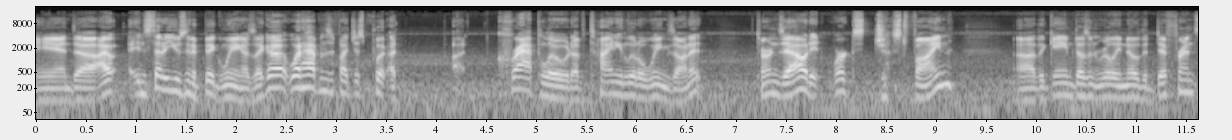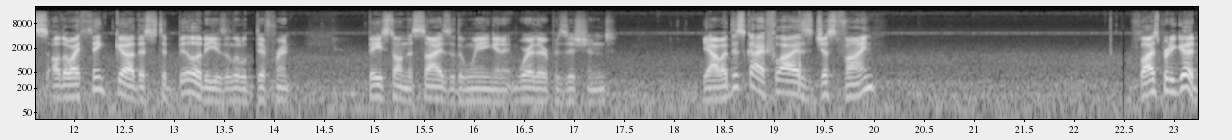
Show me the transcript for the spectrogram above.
And uh, I, instead of using a big wing, I was like, uh, what happens if I just put a, a crap load of tiny little wings on it? Turns out it works just fine. Uh, the game doesn't really know the difference, although I think uh, the stability is a little different based on the size of the wing and where they're positioned. Yeah, but this guy flies just fine. Flies pretty good.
